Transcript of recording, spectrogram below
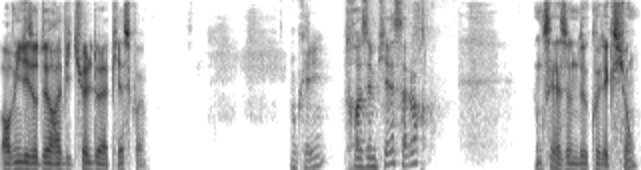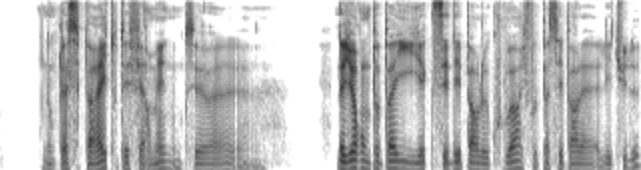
hormis les odeurs habituelles de la pièce, quoi. Ok. Troisième pièce alors? Donc c'est la zone de collection. Donc là c'est pareil, tout est fermé. Donc c'est euh, D'ailleurs on peut pas y accéder par le couloir, il faut passer par l'étude.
